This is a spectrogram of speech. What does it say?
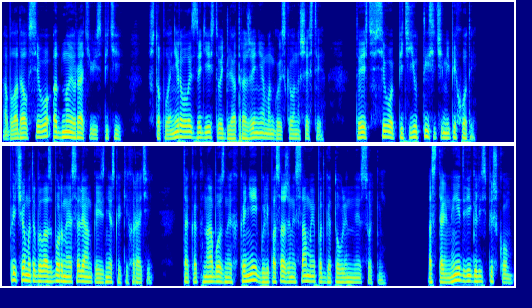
обладал всего одной ратью из пяти, что планировалось задействовать для отражения монгольского нашествия, то есть всего пятью тысячами пехоты. Причем это была сборная солянка из нескольких ратей, так как на обозных коней были посажены самые подготовленные сотни. Остальные двигались пешком.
